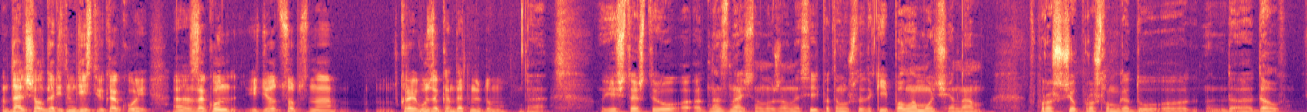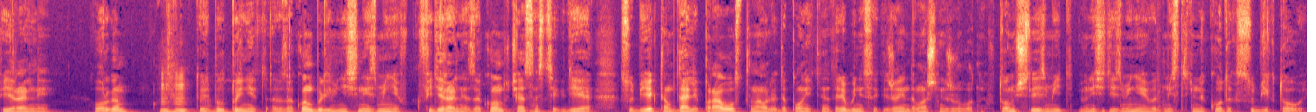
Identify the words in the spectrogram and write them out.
Дальше алгоритм действий какой? Э, Закон идет, собственно, Краевую законодательную думу. Да. Я считаю, что его однозначно нужно вносить, потому что такие полномочия нам в прош... еще в прошлом году э, да- дал федеральный орган, Мгм. то есть был принят закон, были внесены изменения в федеральный закон, в частности, где субъектам дали право устанавливать дополнительные требования к содержанию домашних животных, в том числе изменить, внести изменения в административный кодекс субъектовый.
